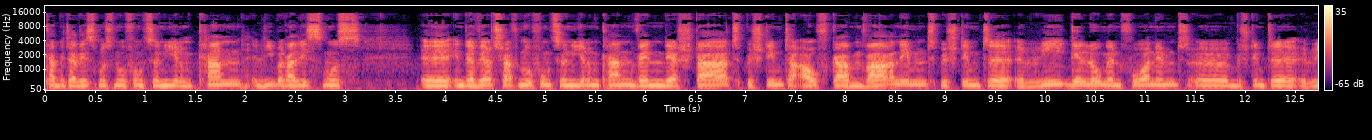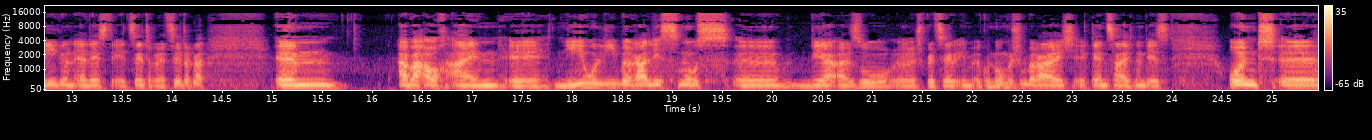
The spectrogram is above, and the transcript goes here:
Kapitalismus nur funktionieren kann, Liberalismus in der Wirtschaft nur funktionieren kann, wenn der Staat bestimmte Aufgaben wahrnimmt, bestimmte Regelungen vornimmt, äh, bestimmte Regeln erlässt, etc. etc. Ähm, aber auch ein äh, Neoliberalismus, äh, der also äh, speziell im ökonomischen Bereich äh, kennzeichnend ist. Und äh,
